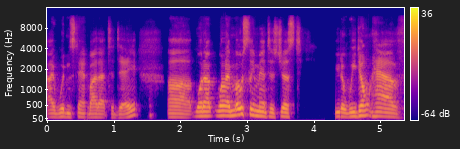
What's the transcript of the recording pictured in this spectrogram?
I, wouldn't stand by that today. Uh, what I what I mostly meant is just you know we don't have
